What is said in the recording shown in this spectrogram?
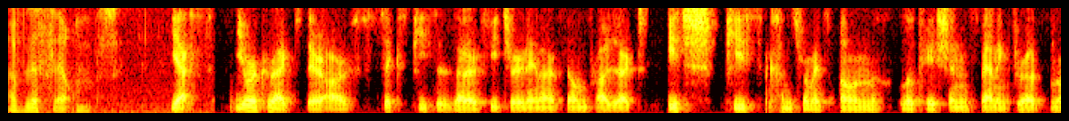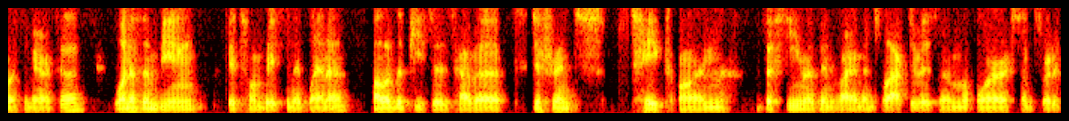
of the films? Yes, you are correct. There are six pieces that are featured in our film project. Each piece comes from its own location spanning throughout North America, one of them being its home base in Atlanta. All of the pieces have a different take on the theme of environmental activism or some sort of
